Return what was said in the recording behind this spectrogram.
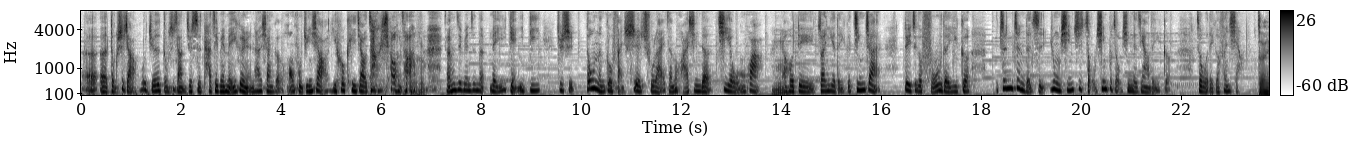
呃呃董事长，我觉得董事长就是他这边每一个人，他像个黄埔军校，以后可以叫张校长。嗯、咱们这边真的每一点一滴，就是都能够反射出来咱们华兴的企业文化，嗯、然后对专业的一个精湛，对这个服务的一个真正的是用心，是走心不走心的这样的一个，这我的一个分享。在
